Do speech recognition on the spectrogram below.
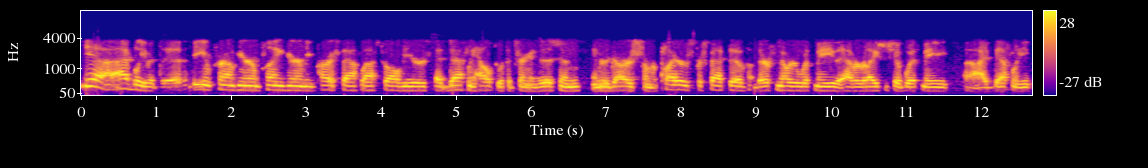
Yeah, I believe it did. Being from here and playing here and being part of staff last 12 years, it definitely helped with the transition in regards from a player's perspective. They're familiar with me. They have a relationship with me. Uh, I definitely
